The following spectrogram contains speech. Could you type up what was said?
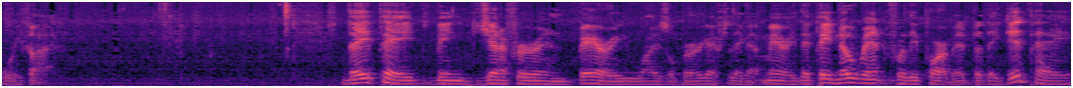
45. They paid, being Jennifer and Barry Weisselberg after they got married, they paid no rent for the apartment, but they did pay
